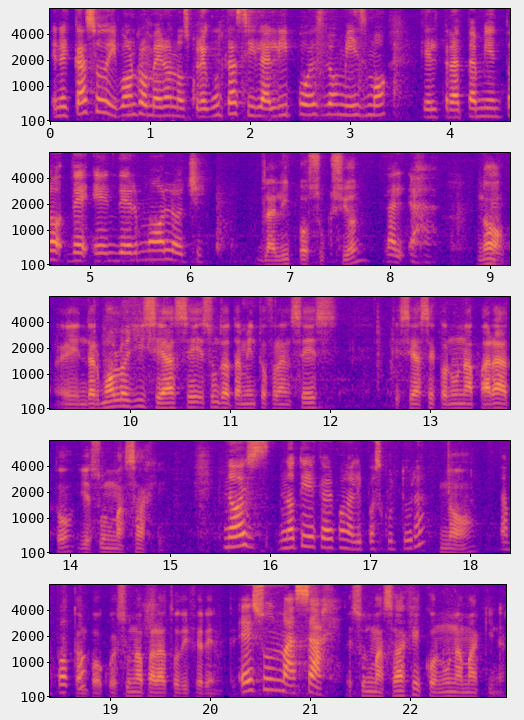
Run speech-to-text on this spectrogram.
En el caso de Ivonne Romero nos pregunta si la lipo es lo mismo que el tratamiento de endermology. La liposucción, La- ajá. no, en dermology se hace, es un tratamiento francés que se hace con un aparato y es un masaje. ¿No, es, ¿No tiene que ver con la lipoescultura? No, ¿Tampoco? tampoco, es un aparato diferente. Es un masaje Es un masaje con una máquina.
